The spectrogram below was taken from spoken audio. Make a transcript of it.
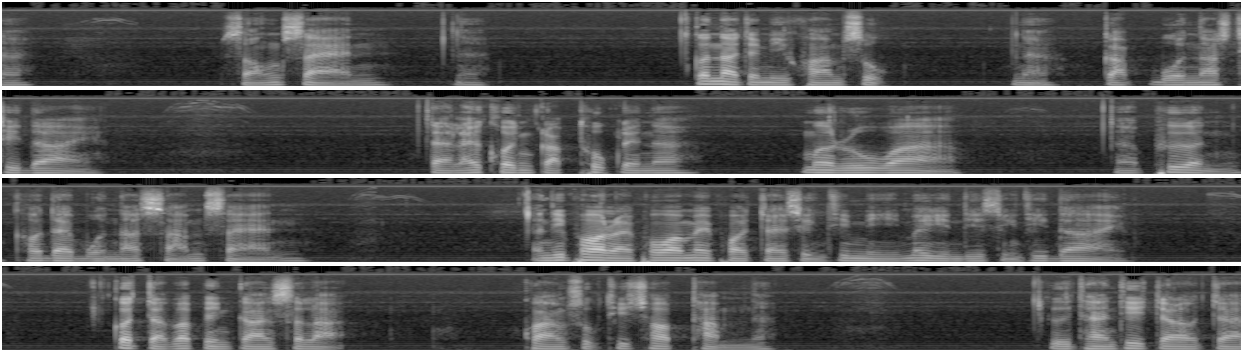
นะสองแสนนะก็น่าจะมีความสุขนะกับโบนัสที่ได้ แต่หลายคนกลับทุกข์เลยนะ เมื่อรู้ว่านะเพื่อนเขาได้โบนัสสามแสนอันนี้เพราะอะไรเพราะว่าไม่พอใจสิ่งที่มีไม่ยินดีสิ่งที่ได้ ก็จัดว่าเป็นการสละ ความสุขที่ชอบทำนะคือแทนที่จะเราจะ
